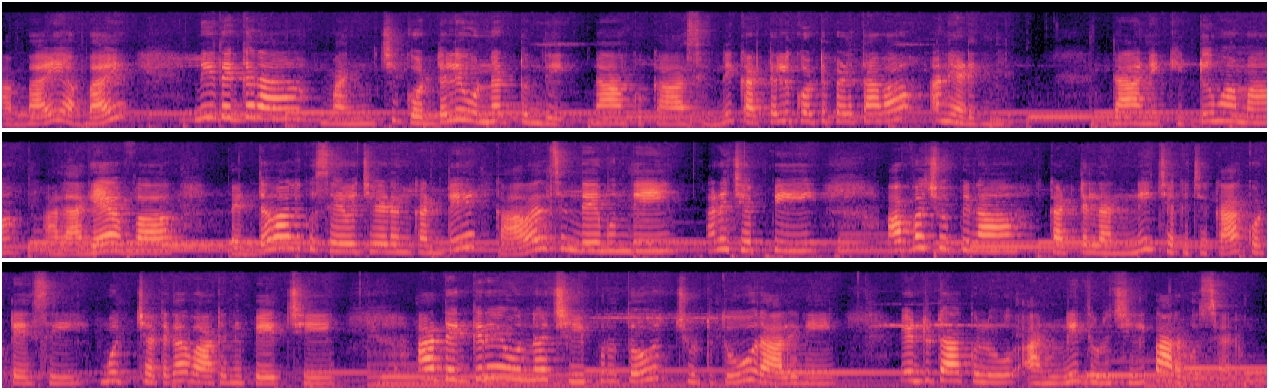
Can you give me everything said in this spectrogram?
అబ్బాయి అబ్బాయి నీ దగ్గర మంచి గొడ్డలి ఉన్నట్టుంది. నాకు కాసింది కట్టెలు కొట్టి పెడతావా? అని అడిగింది. దాని కిట్టు మామ అలాగే అవ్వా పెద్దవాళ్ళకు సేవ చేయడం కంటే కావాల్సిందేముంది? అని చెప్పి అవ్వ చూపిన కట్టెలన్నీ చకచకా కొట్టేసి ముచ్చటగా వాటిని పేర్చి ఆ దగ్గరే ఉన్న చీపురుతో చుట్టుతూ రాలిని ఎండుటాకులు అన్నీ తుడిచి పారబోశాడు.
